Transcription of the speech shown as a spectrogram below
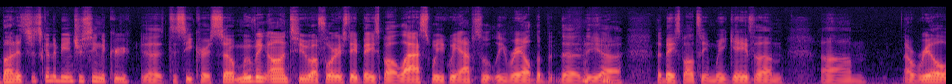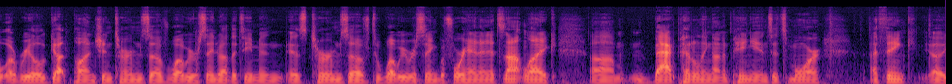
but it's just going to be interesting to uh, to see Chris. So moving on to uh, Florida State baseball. Last week we absolutely railed the the the, uh, the baseball team. We gave them um, a real a real gut punch in terms of what we were saying about the team and as terms of to what we were saying beforehand. And it's not like um, backpedaling on opinions. It's more, I think, uh,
